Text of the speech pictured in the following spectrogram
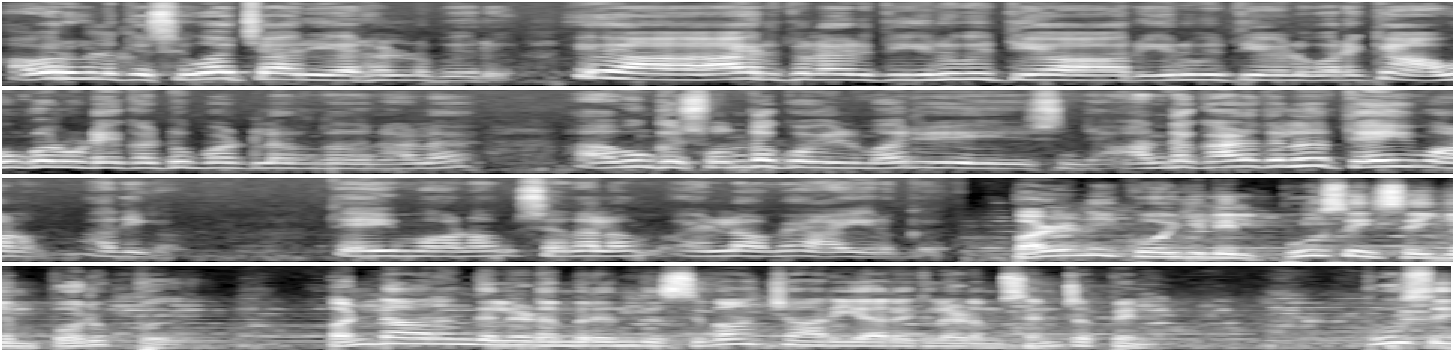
அவர்களுக்கு சிவாச்சாரியார்கள்னு பேர். ஆயிரத்தி தொள்ளாயிரத்தி இருபத்தி ஆறு இருபத்தி ஏழு வரைக்கும் அவங்களுடைய கட்டுப்பாட்டில் இருந்ததுனால அவங்க சொந்த கோயில் மாதிரி செஞ்சாங்க அந்த காலத்தில் தேய்மானம் அதிகம். தேய்மானம் சிதலம் எல்லாமே ஆகிருக்கு பழனி கோயிலில் பூசை செய்யும் பொறுப்பு பண்டாரங்களிடமிருந்து சிவாச்சாரியார்களிடம் சென்ற பின் பூசை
